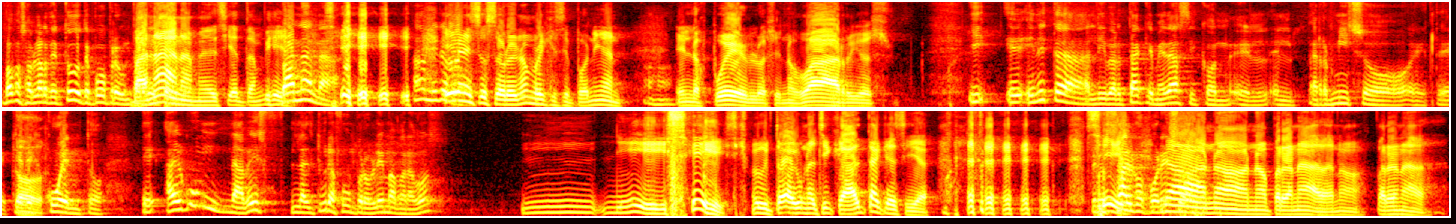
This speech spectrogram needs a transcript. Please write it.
vamos a hablar de todo, te puedo preguntar. de Banana todo. me decían también. ¿Banana? Sí. Ah, Eran esos sobrenombres que se ponían Ajá. en los pueblos, en los barrios. Y eh, en esta libertad que me das y con el, el permiso este, que Todo. descuento, eh, ¿alguna vez la altura fue un problema para vos? Mm, y sí, si me gustaba alguna chica alta, ¿qué hacía? Pero salvo por eso- No, no, no, para nada, no, para nada.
